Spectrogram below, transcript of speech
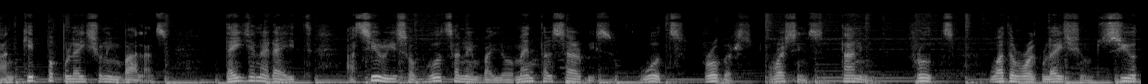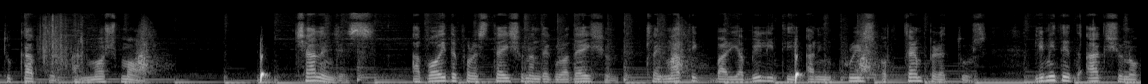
and keep population in balance. They generate a series of goods and environmental service, woods, rubbers, resins, tanning, fruits, water regulation, CO2 capture and much more. Challenges Avoid deforestation and degradation, climatic variability and increase of temperatures, limited action of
